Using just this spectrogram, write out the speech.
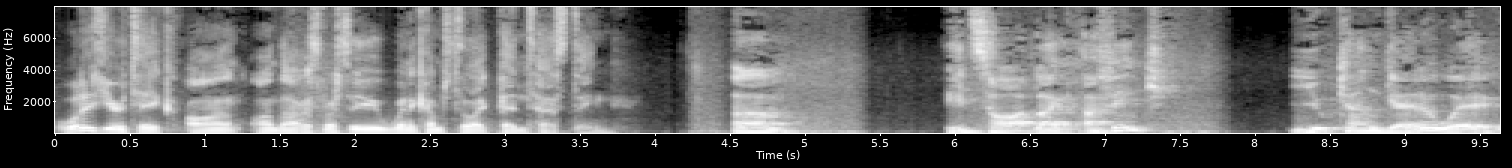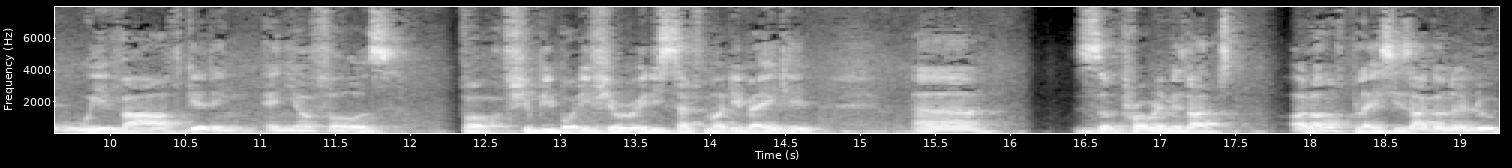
What is your take on, on that, especially when it comes to like pen testing? Um, it's hard. Like, I think you can get away without getting any of those. For a few people, if you're really self motivated, um, the problem is that a lot of places are going to look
